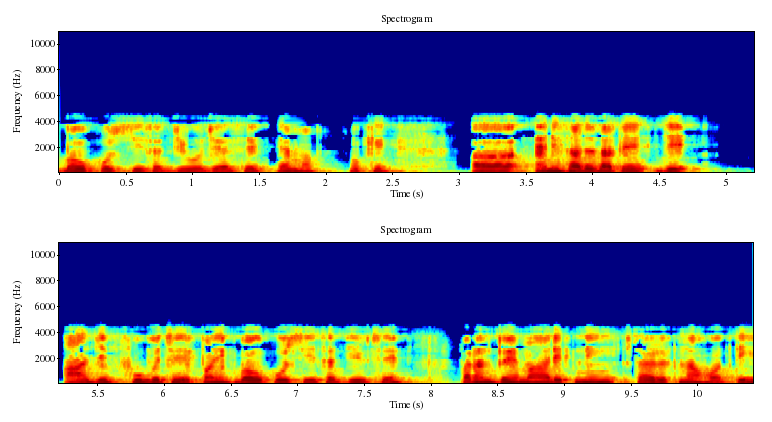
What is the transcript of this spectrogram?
બહુકોષી સજીવો જે હશે એમાં. ઓકે. એની સાથે સાથે જે આ જે ફૂગ છે એ પણ એક બહુકોષીય સજીવ છે. પરંતુ એમાં આ રીતની સંરચના હોતી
